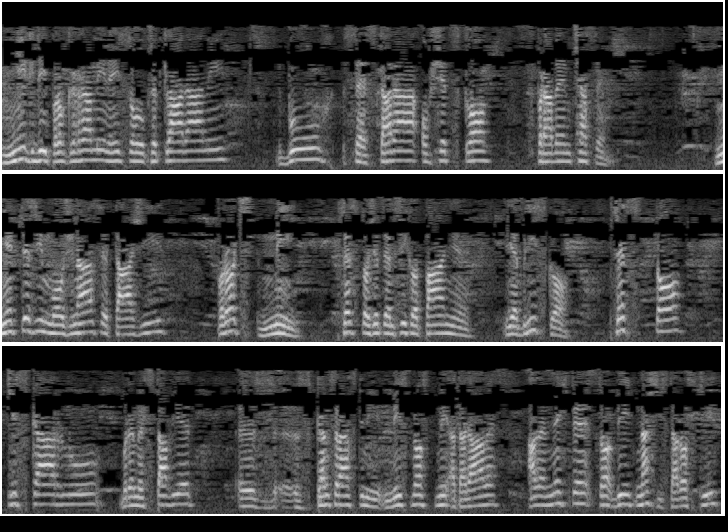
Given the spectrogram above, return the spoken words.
nikdy programy nejsou předkládány, Bůh se stará o všecko pravém čase. Někteří možná se táží, proč my, přestože ten příchod páně je blízko, přesto tiskárnu budeme stavět s, s kancelářskými místnostmi a tak dále, ale nechte to být naší starosti,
